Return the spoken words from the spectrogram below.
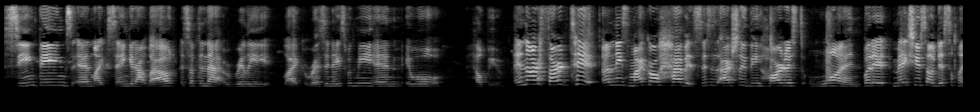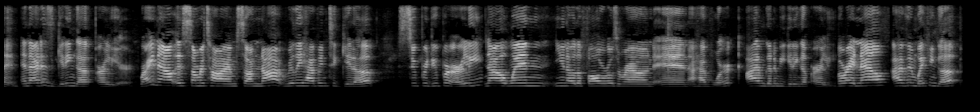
seeing things and like saying it out loud is something that really like resonates with me and it will help you. And our third tip on these micro habits, this is actually the hardest one, but it makes you so disciplined, and that is getting up earlier. Right now is summertime, so I'm not really having to get up super duper early. Now when, you know, the fall rolls around and I have work, I'm gonna be getting up early. But right now, I've been waking up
